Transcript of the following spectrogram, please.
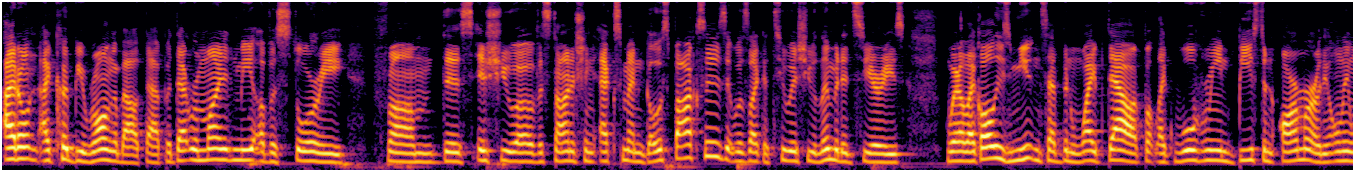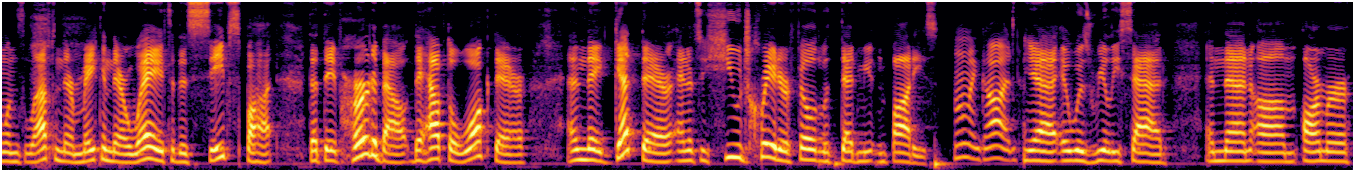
I don't I could be wrong about that, but that reminded me of a story from this issue of Astonishing X-Men Ghost Boxes. It was like a two-issue limited series where like all these mutants have been wiped out, but like Wolverine, Beast and Armor are the only ones left and they're making their way to this safe spot that they've heard about. They have to walk there and they get there and it's a huge crater filled with dead mutant bodies. Oh my god. Yeah, it was really sad. And then um, Armor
